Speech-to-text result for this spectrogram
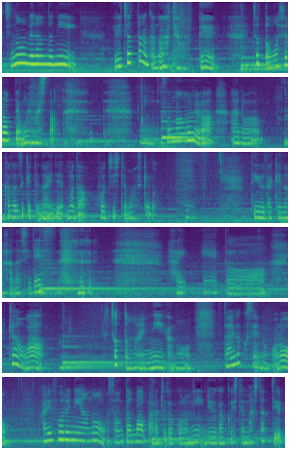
うちのベランダに入れちゃったのかなって思ってちょっと面白って思いました。うん、そんな豆はあの片付けてないでまだ放置してますけど、うん、っていうだけの話です。はい。えーと今日はちょっと前にあの大学生の頃カリフォルニアのサンタバーバラってところに留学してましたっていう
